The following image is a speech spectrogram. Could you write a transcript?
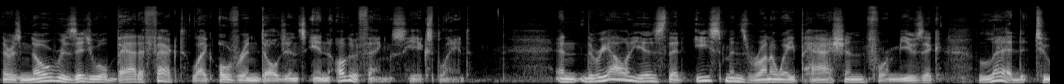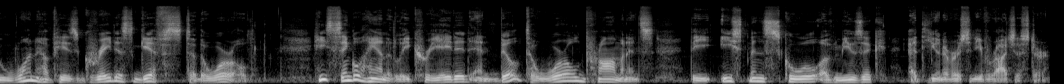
There is no residual bad effect like overindulgence in other things, he explained. And the reality is that Eastman's runaway passion for music led to one of his greatest gifts to the world he single handedly created and built to world prominence the Eastman School of Music at the University of Rochester.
